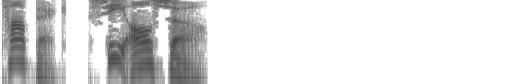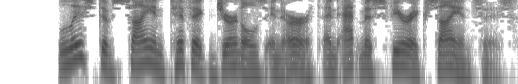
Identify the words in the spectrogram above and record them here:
Topic. See also List of scientific journals in Earth and atmospheric sciences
